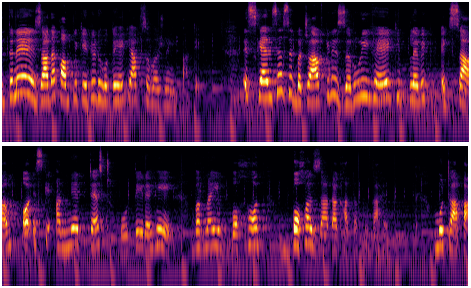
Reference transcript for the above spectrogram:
इतने ज़्यादा कॉम्प्लिकेटेड होते हैं कि आप समझ नहीं पाते। इस कैंसर से बचाव के लिए ज़रूरी है कि प्लेविक एग्ज़ाम और इसके अन्य टेस्ट होते रहें, वरना ये बहुत बहुत ज़्यादा घातक होता है। मोटापा।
